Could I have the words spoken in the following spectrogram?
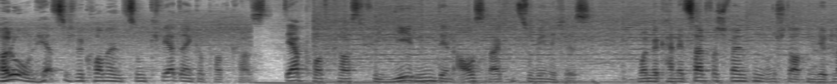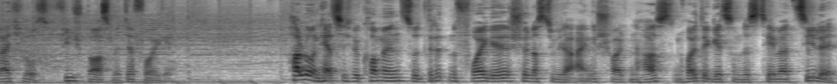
Hallo und herzlich willkommen zum Querdenker Podcast. Der Podcast für jeden, den ausreichend zu wenig ist. Wollen wir keine Zeit verschwenden und starten wir gleich los. Viel Spaß mit der Folge. Hallo und herzlich willkommen zur dritten Folge. Schön, dass du wieder eingeschaltet hast. Und heute geht es um das Thema Ziele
